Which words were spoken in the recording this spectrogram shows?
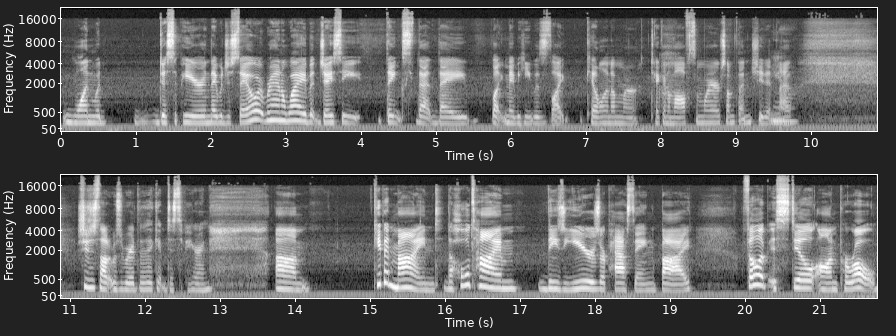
one would disappear and they would just say oh it ran away. But jc thinks that they like maybe he was like killing them or taking them off somewhere or something. She didn't Yeah. know she just thought it was weird that they kept disappearing. Um keep in mind the whole time these years are passing by philip is still on parole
